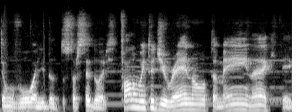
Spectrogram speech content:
ter um voo ali do, dos torcedores. Falam muito de Reno também, né, que tem,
